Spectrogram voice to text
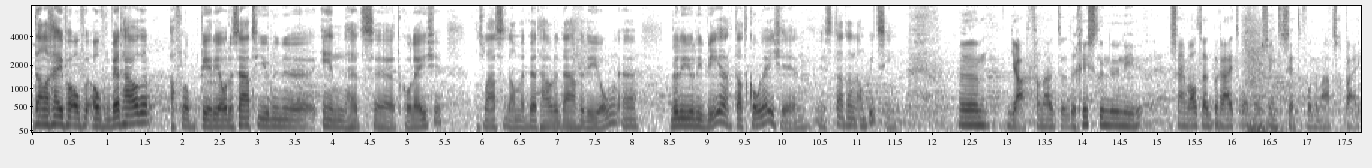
Dan nog even over, over wethouder. Afgelopen periode zaten jullie in het, het college. Als laatste dan met wethouder David de Jong. Eh, willen jullie weer dat college in? Is dat een ambitie? Ehm, ja, vanuit de- de ChristenUnie zijn we altijd bereid om ons in te zetten voor de maatschappij.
